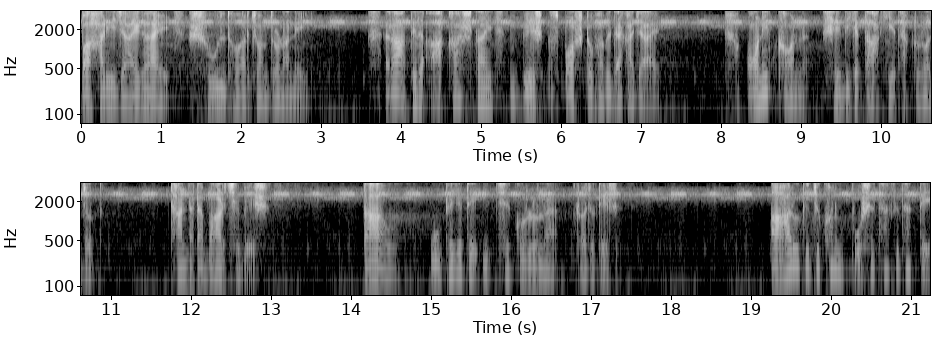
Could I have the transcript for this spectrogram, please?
পাহাড়ি জায়গায় শুল ধোয়ার যন্ত্রণা নেই। রাতের আকাশ তাই বেশ স্পষ্টভাবে দেখা যায়। অনেকক্ষণ সেদিকে তাকিয়ে থাকল রজত। ঠান্ডাটা বাড়ছে বেশ। তাও উঠে যেতে ইচ্ছে করল না রজতের। আরও কিছুক্ষণ বসে থাকতে থাকতে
